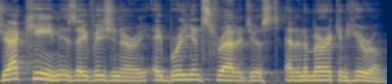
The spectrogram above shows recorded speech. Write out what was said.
Jack Keane is a visionary, a brilliant strategist, and an American hero.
